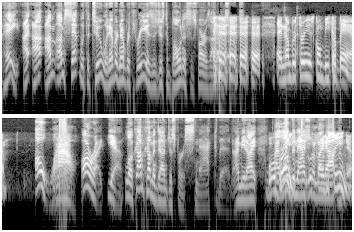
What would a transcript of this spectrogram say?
hey, I, I, I'm I'm set with the two. Whatever number three is is just a bonus as far as I'm concerned. and number three is going to be Kabam. Oh wow! All right, yeah. Look, I'm coming down just for a snack. Then I mean, I well, I great. love the National Look Night Out. Seeing you.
